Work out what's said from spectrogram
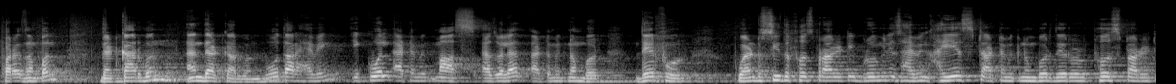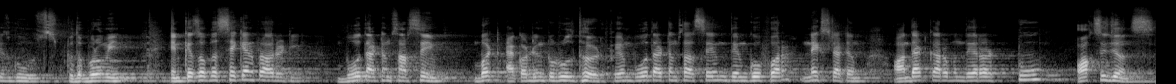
For example that carbon and that carbon both are having equal atomic mass as well as atomic number. Therefore want to see the first priority bromine is having highest atomic number. Therefore first priority goes to the bromine. In case of the second priority both atoms are same but according to rule third when both atoms are same then go for next atom. On that carbon there are two oxygens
